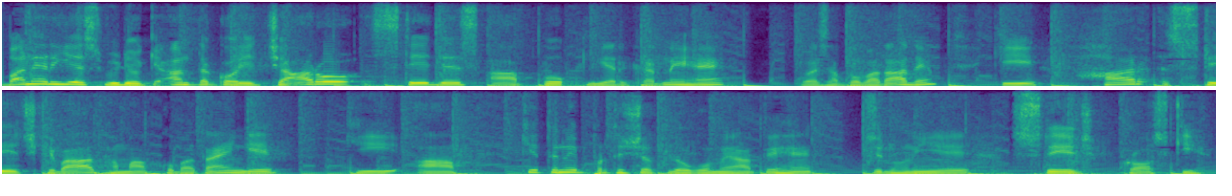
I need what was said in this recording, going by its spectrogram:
बने रहिए इस वीडियो के अंत तक और ये चारों स्टेजेस आपको क्लियर करने हैं। तो वैसे आपको बता दें कि हर स्टेज के बाद हम आपको बताएँगे कि आप कितने प्रतिशत लोगों में आते हैं जिन्होंने ये स्टेज क्रॉस की है।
